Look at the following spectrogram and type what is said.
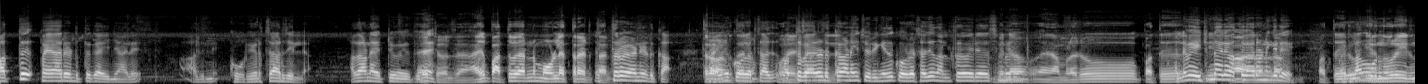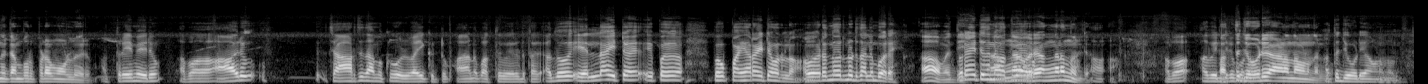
പത്ത് പെയർ എടുത്തു കഴിഞ്ഞാൽ അതിന് കൊറിയർ ചാർജ് ഇല്ല. അതാണ് ഏറ്റവും വലുത്. അത് പത്ത് പേരുടെ മുകളിൽ എത്ര എടുത്താൽ എത്ര വേണം എടുക്കാം. പത്ത് പേരെടുക്കുകയാണെങ്കിൽ ചുരുങ്ങിയത് കൊറിയർ ചാർജ് നല്ല നമ്മളൊരു പത്ത് നല്ല വെയിറ്റ് ഉണ്ടാവില്ല പത്ത് പേരാണെങ്കിൽ പത്ത് ഇരുന്നൂറ് ഇരുന്നൂറ്റമ്പത് മുകളിൽ വരും. അത്രയും വരും. അപ്പോൾ ആ ഒരു ചാർജ് നമുക്ക് ഒഴിവായി കിട്ടും. അതാണ് പത്ത് പേരെടുത്താൽ അത് എല്ലാ ഐറ്റം ഇപ്പോൾ ഇപ്പോൾ പയർ ഐറ്റം ഉണ്ടല്ലോ. ഓരോന്നോരോന്ന് എടുത്താലും പോരെ? ഒരായിട്ട് തന്നെ അങ്ങനൊന്നുമില്ല അപ്പോൾ പത്ത് ജോഡി ആണെന്നാണെന്നല്ലോ പത്ത് ജോഡി അത്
